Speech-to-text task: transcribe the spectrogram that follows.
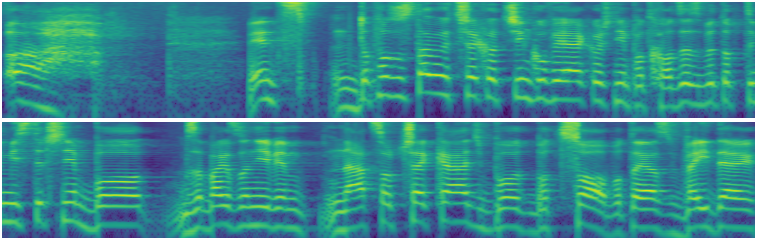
Oh. Więc do pozostałych trzech odcinków ja jakoś nie podchodzę zbyt optymistycznie, bo za bardzo nie wiem na co czekać, bo, bo co, bo teraz Vader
